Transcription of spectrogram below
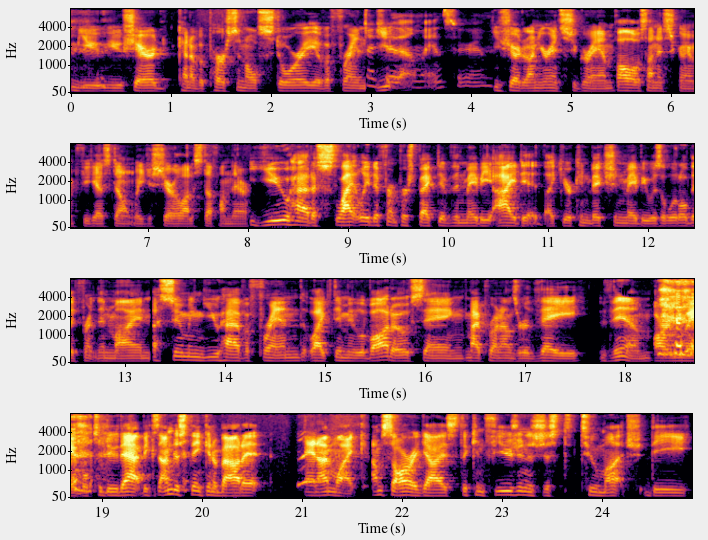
You, you shared kind of a personal story of a friend. I You- that on my Instagram. You shared it on your Instagram. Follow us on Instagram if you guys don't. We just share a lot of stuff on there. You had a slightly different perspective than maybe I did. Like your conviction maybe was a little different than mine. Assuming you have a friend like Demi Lovato saying my pronouns are they, them, are you able to do that? Because I'm just thinking about it and I'm like, I'm sorry guys, the confusion is just too much. The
